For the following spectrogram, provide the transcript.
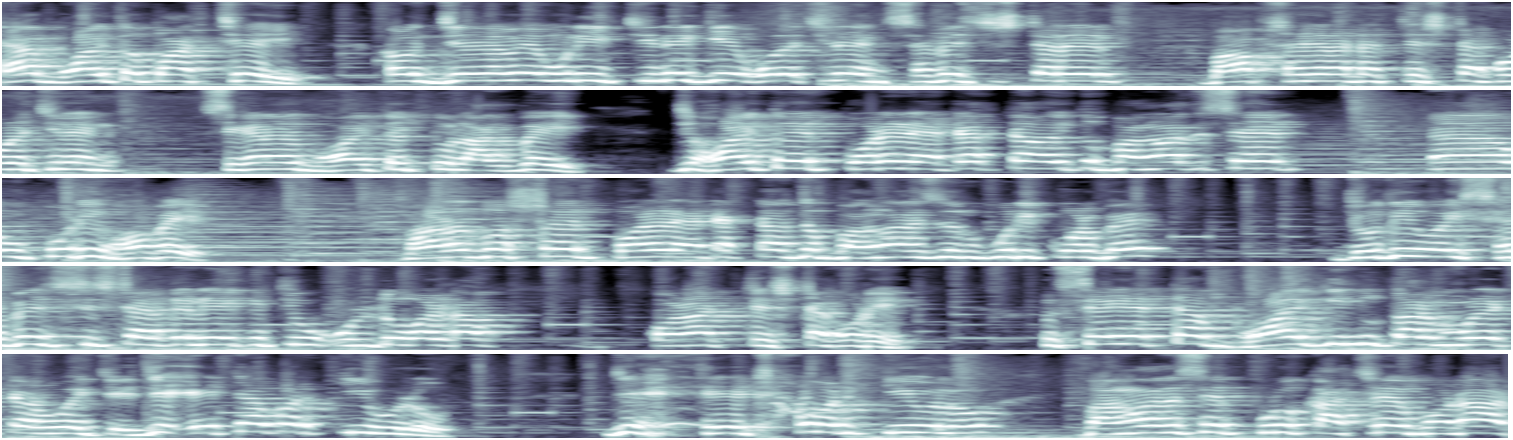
হ্যাঁ ভয় তো পাচ্ছেই। কারণ যেভাবে উনি চীনে গিয়ে বলেছিলেন, সেভেন সিস্টারের বাপ সাজানোর চেষ্টা করেছিলেন, সেখানে ভয় তো একটু লাগবেই। যে হয়তো এর পরের অ্যাটাকটা হয়তো বাংলাদেশের উপরই হবে। ভারতবর্ষের পরের অ্যাটাকটা হয়তো বাংলাদেশের উপরই করবে। যদি ওই সেভেন সিস্টারকে নিয়ে কিছু উল্টোপাল্টা করার চেষ্টা করে, তো সেই একটা ভয় কিন্তু তার মনে একটা রয়েছে যে এটা আবার কি হলো? যে এটা আবার কি হলো? বাংলাদেশের পুরো কাছের বর্ডার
